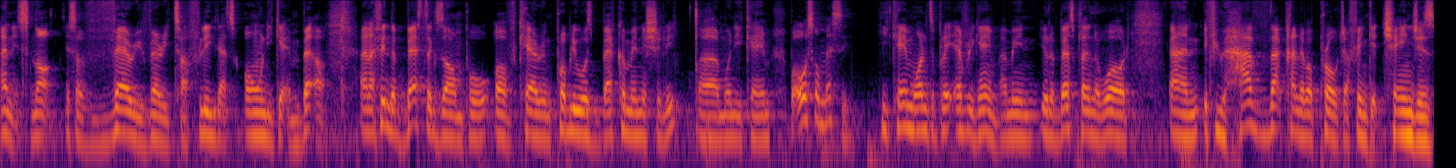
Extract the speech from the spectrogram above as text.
and it's not. It's a very, very tough league that's only getting better. And I think the best example of caring probably was Beckham initially um, when he came, but also Messi. He came wanting to play every game. I mean, you're the best player in the world, and if you have that kind of approach, I think it changes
